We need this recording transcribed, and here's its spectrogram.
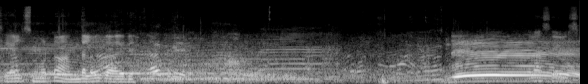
சேல்ஸ் மட்டும் அந்த அளவுக்கு ஆகுது சேல்ஸ்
